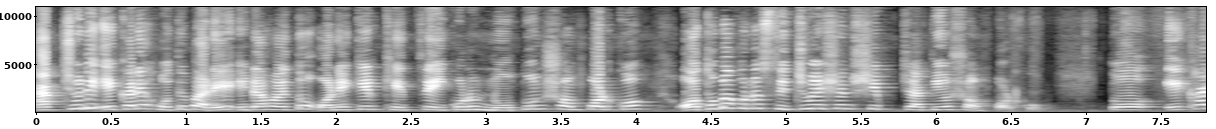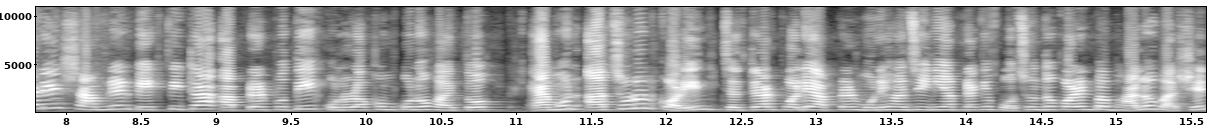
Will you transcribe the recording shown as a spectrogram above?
অ্যাকচুয়ালি এখানে হতে পারে, এটা হয়তো অনেকের ক্ষেত্রেই কোনো নতুন সম্পর্ক অথবা কোনো সিচুয়েশনশিপ জাতীয় সম্পর্ক। তো এখানে সামনের ব্যক্তিটা আপনার প্রতি কোনো রকম কোনো হয়তো এমন আচরণ করেন, যেটার ফলে আপনার মনে হয় যে ইনি আপনাকে পছন্দ করেন বা ভালোবাসেন,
